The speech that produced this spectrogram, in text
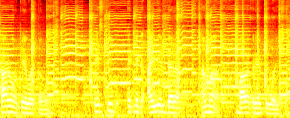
કારણો કહેવાતા હોય છે. ટેસ્ટ ટ્યુબ એટલે કે આઈવીએફ દ્વારા આમાં બાળક રહેતું હોય છે.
